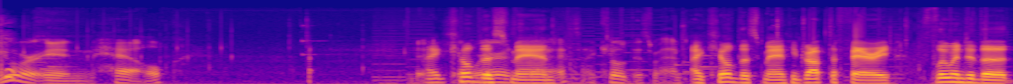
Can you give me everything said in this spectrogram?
you are in hell. I killed this man. that? I killed this man. I killed this man. He dropped the ferry, flew into the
